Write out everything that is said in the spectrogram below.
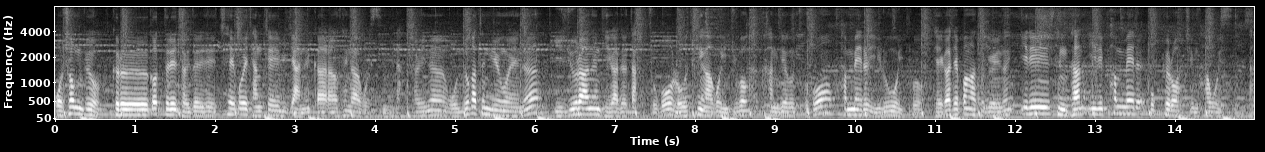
ocean view 그것들이 저희들이 최고의 장점이지 않을까라고 생각하고 있습니다. 저희는 원두 같은 경우에는 2주라는 기간을 딱 두고 로스팅하고 2주 간격을 두고 판매를 이루고 있고 제과 제빵 같은 경우에는 1일 생산, 1일 판매를 목표로 지금 하고 있습니다.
